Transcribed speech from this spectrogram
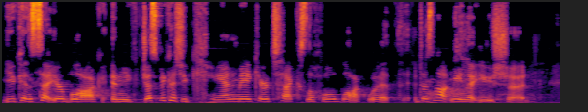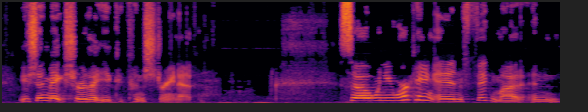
you can set your block and you, just because you can make your text the whole block width, it does not mean that you should. You should make sure that you can constrain it. So when you're working in Figma and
